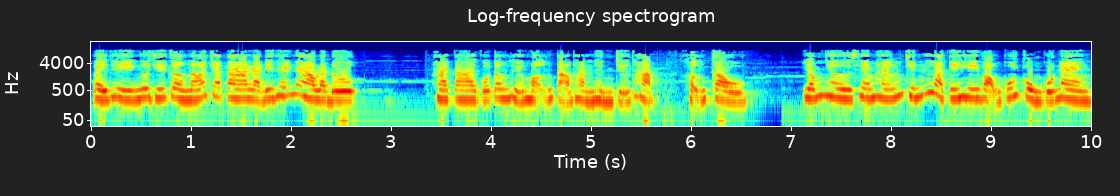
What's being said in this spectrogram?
vậy thì ngươi chỉ cần nói cho ta là đi thế nào là được. Hai tay của Tân Thiểu Mẫn tạo thành hình chữ thập, khẩn cầu, giống như xem hắn chính là tia hy vọng cuối cùng của nàng.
